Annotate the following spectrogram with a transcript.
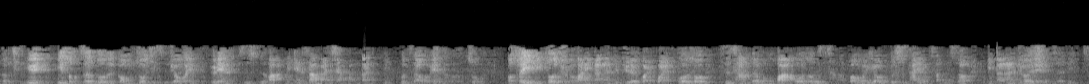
热情，因为你所做做的工作其实就会有点很自私化，每天上班下班，但你不知道为何而做。哦，所以你做久的话，你当然就觉得怪怪的，或者说职场的文化，或者说职场的氛围又不是太友善的时候，你当然就会选择离职。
